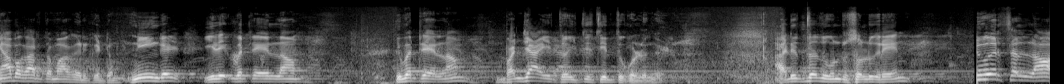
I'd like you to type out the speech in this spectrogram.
ஞாபகார்த்தமாக இருக்கட்டும். நீங்கள் இதை இவற்றையெல்லாம் இவற்றையெல்லாம் பஞ்சாயத்து வைத்து தீர்த்து கொள்ளுங்கள். அடுத்தது ஒன்று சொல்லுகிறேன். யூனிவர்சல் லா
